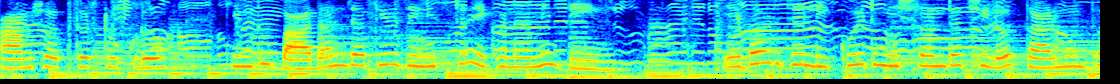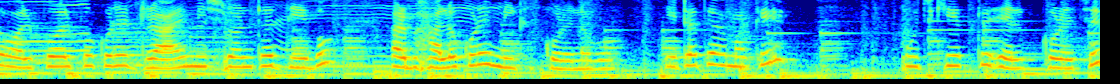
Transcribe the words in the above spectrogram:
আম সত্তর টুকরো। কিন্তু বাদাম জাতীয় জিনিসটা এখানে আমি দিইনি। এবার যে লিকুইড মিশ্রণটা ছিল তার মধ্যে অল্প অল্প করে ড্রাই মিশ্রণটা দেব আর ভালো করে মিক্স করে নেব। এটাতে আমাকে পুচকি একটু হেল্প করেছে।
